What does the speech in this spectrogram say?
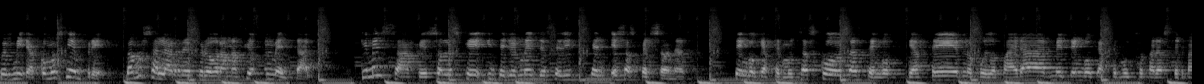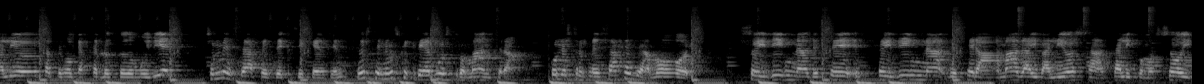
Pues mira, como siempre, vamos a la reprogramación mental. ¿Qué mensajes son los que interiormente se dicen esas personas? Tengo que hacer muchas cosas, tengo que hacer, no puedo pararme, tengo que hacer mucho para ser valiosa, tengo que hacerlo todo muy bien. Son mensajes de exigencia. Entonces tenemos que crear nuestro mantra con nuestros mensajes de amor, soy digna de ser, soy digna de ser amada y valiosa tal y como soy,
